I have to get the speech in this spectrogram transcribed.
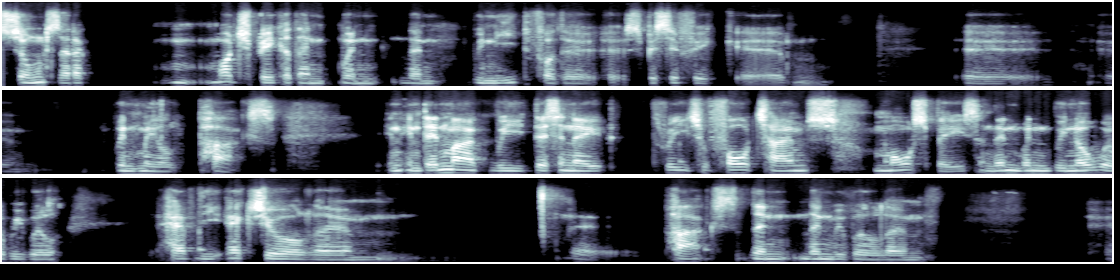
zones that are much bigger than when than we need for the uh, specific um, windmill parks. In, in Denmark, we designate three to four times more space, and then when we know where we will have the actual um, uh, parks, then then we will um, uh,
